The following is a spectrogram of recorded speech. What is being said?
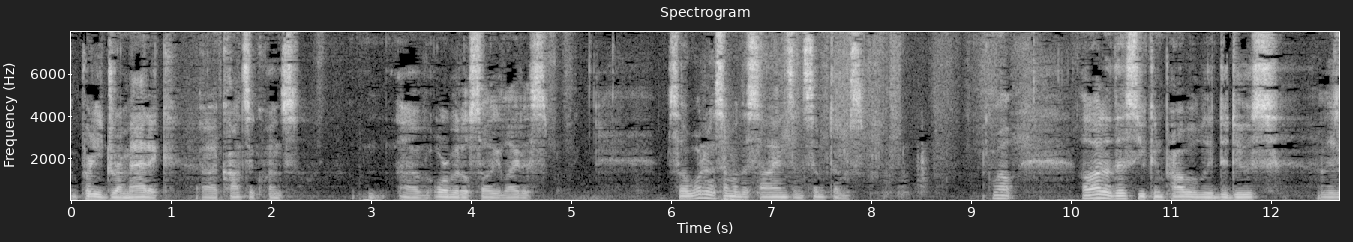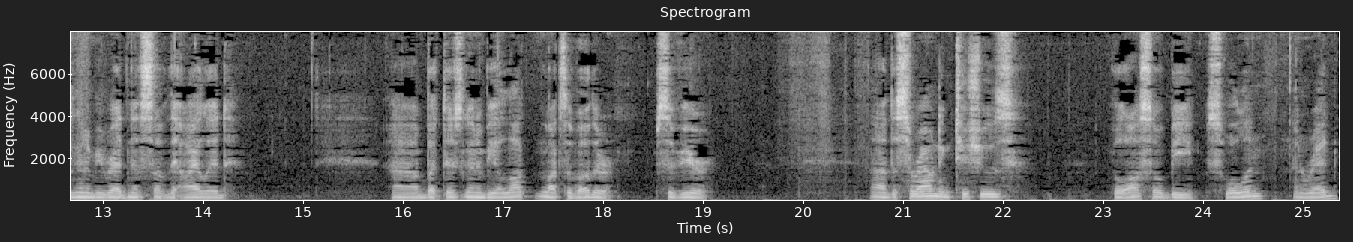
a pretty dramatic uh, consequence of orbital cellulitis. So, what are some of the signs and symptoms? Well, a lot of this you can probably deduce there's going to be redness of the eyelid, uh, but there's going to be a lot, lots of other severe. Uh, the surrounding tissues will also be swollen and red.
